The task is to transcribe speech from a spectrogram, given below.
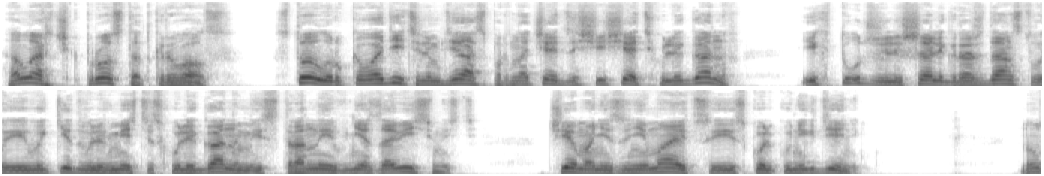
Аларчик просто открывался. Стоило руководителям диаспор начать защищать хулиганов, их тут же лишали гражданства и выкидывали вместе с хулиганами из страны вне зависимости, чем они занимаются и сколько у них денег. Ну,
